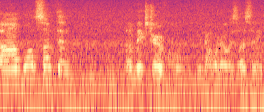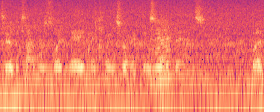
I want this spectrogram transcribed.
Um, well, something, a mixture of, you know, what I was listening to at the time was like Maiden and Queensryche, those kind of Mhm. bands. But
